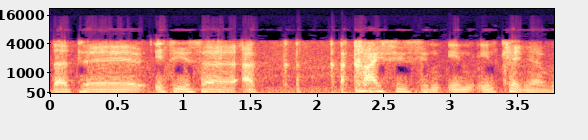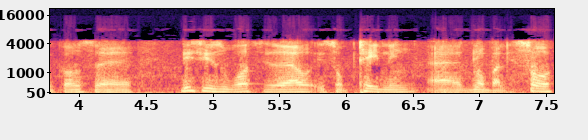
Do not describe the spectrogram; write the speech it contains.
that uh, it is a, a, a crisis in, in, in Kenya because uh, this is what uh, is obtaining uh, globally. So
